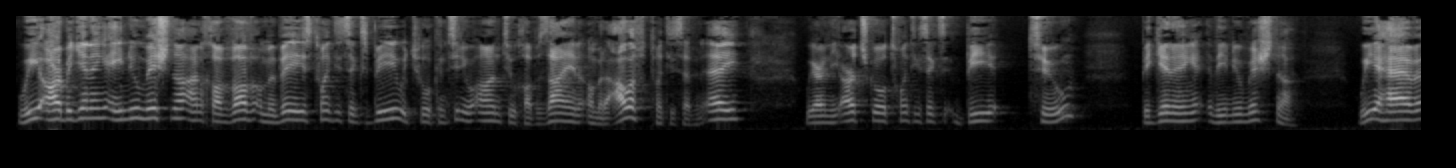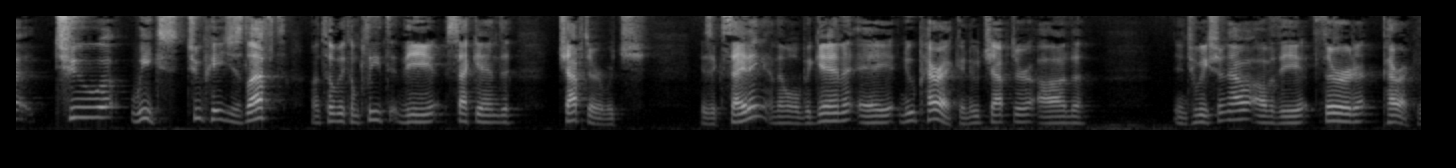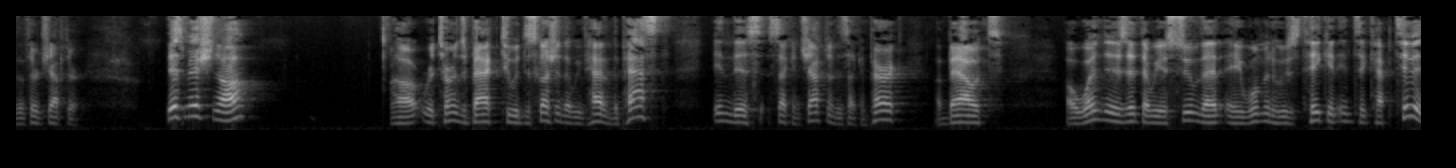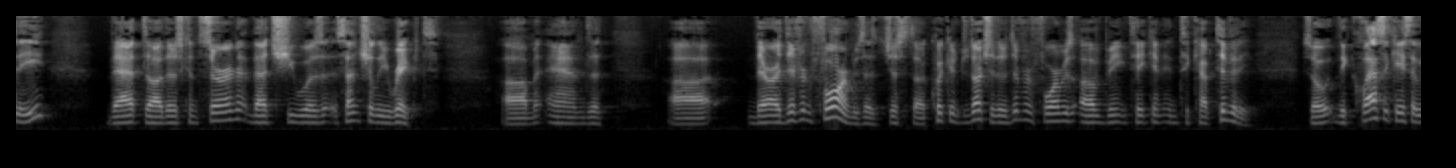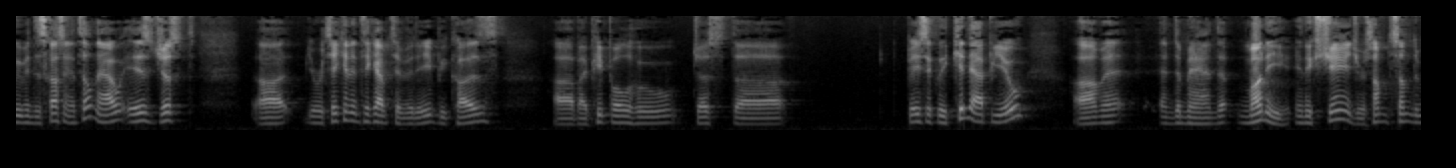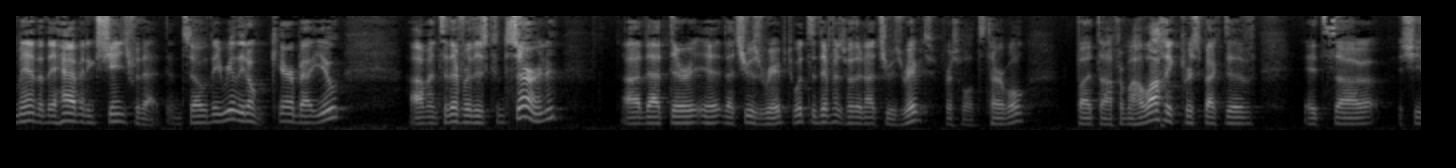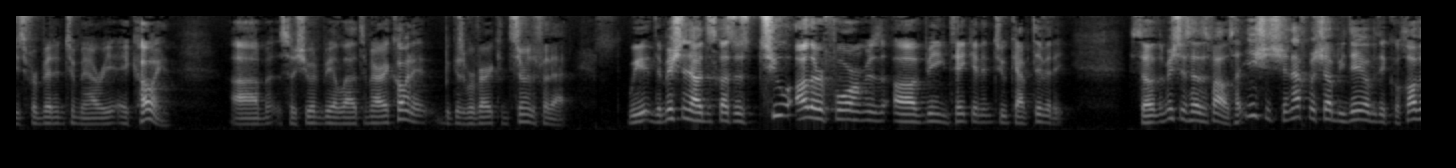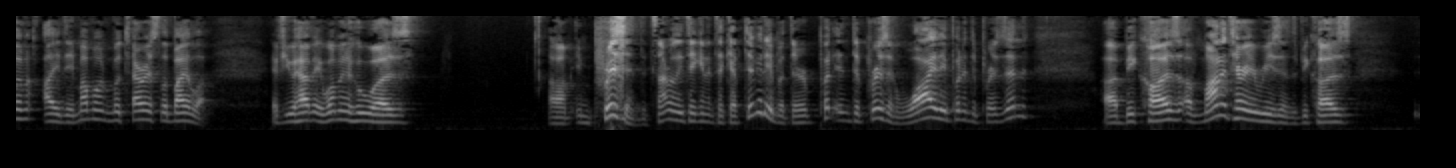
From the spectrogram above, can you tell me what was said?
We are beginning a new Mishnah on Chavav Amud Beis 26b, which will continue on to Chav Zayin Amud Aleph 27a. We are in the ArtScroll 26b2, beginning the new Mishnah. We have two weeks, two pages left until we complete the second chapter, which is exciting, and then we'll begin a new parak, a new chapter on in two weeks from now of the third parak, the third chapter. This Mishnah uh, returns back to a discussion that we've had in the past in this second chapter, in the second parak, about uh, when is it that we assume that a woman who's taken into captivity, that uh, there's concern that she was essentially raped. Um, and uh, there are different forms, as just a quick introduction, there are different forms of being taken into captivity. So the classic case that we've been discussing until now is just uh, you were taken into captivity because uh, by people who just uh, basically kidnap you um, and demand money in exchange or some some demand that they have in exchange for that, and so they really don't care about you, um, and so therefore there's concern. Uh, that there is, that she was raped. What's the difference whether or not she was raped? First of all, it's terrible, but uh, from a halachic perspective, it's uh, she's forbidden to marry a Kohen. Um, so she wouldn't be allowed to marry a Kohen because we're very concerned for that. We, the Mishnah now discusses two other forms of being taken into captivity. So the Mishnah says as follows: If you have a woman who was um, imprisoned, it's not really taken into captivity, but they're put into prison. Why they put into prison? Uh, because of monetary reasons. Because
